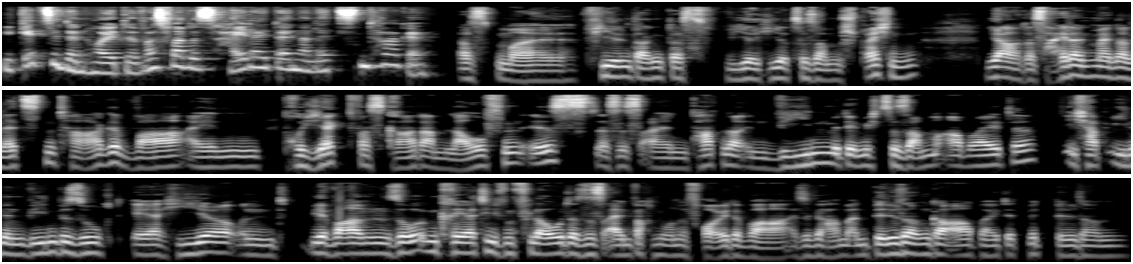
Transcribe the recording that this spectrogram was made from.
wie geht's dir denn heute? Was war das Highlight deiner letzten Tage? Erstmal vielen Dank, dass wir hier zusammen sprechen. Ja, das Highlight meiner letzten Tage war ein Projekt, was gerade am Laufen ist. Das ist ein Partner in Wien, mit dem ich zusammenarbeite. Ich habe ihn in Wien besucht, er hier und wir waren so im kreativen Flow, dass es einfach nur eine Freude war. Also wir haben an Bildern gearbeitet, mit Bildern,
